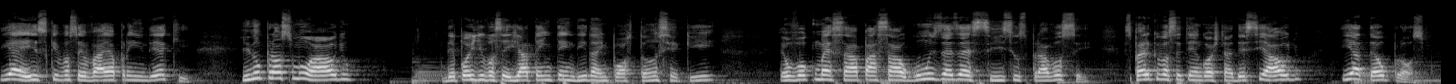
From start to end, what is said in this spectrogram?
E é isso que você vai aprender aqui. E no próximo áudio, depois de você já ter entendido a importância aqui, eu vou começar a passar alguns exercícios para você. Espero que você tenha gostado desse áudio e até o próximo.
